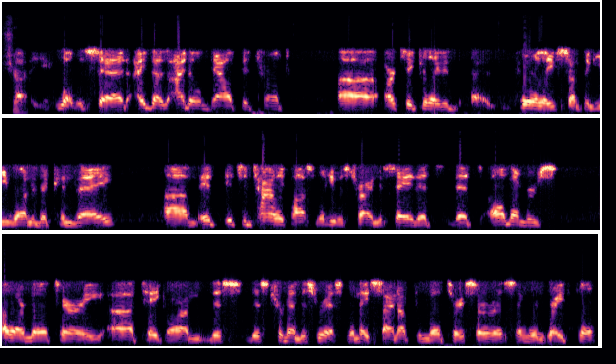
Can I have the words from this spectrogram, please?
Sure. uh, what was said. I, does, I don't doubt that Trump uh, articulated uh, poorly something he wanted to convey. Um, it, it's entirely possible he was trying to say that that all members of our military uh, take on this this tremendous risk when they sign up for military service, and we're grateful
